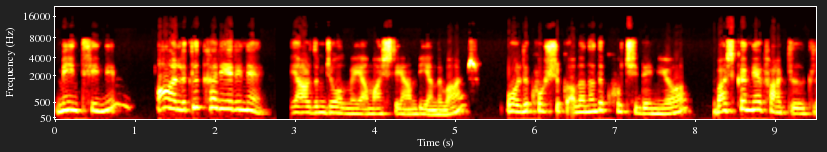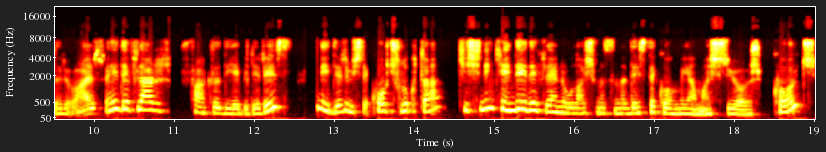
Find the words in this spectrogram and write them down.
Mentinin ağırlıklı kariyerine yardımcı olmayı amaçlayan bir yanı var. Orada koşuk alana da koçi deniyor. Başka ne farklılıkları var? Hedefler farklı diyebiliriz. Nedir? İşte koçlukta kişinin kendi hedeflerine ulaşmasına destek olmayı amaçlıyor koç.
